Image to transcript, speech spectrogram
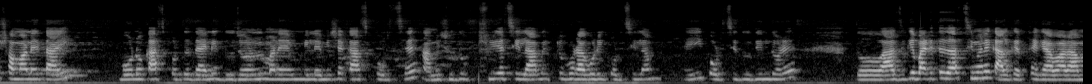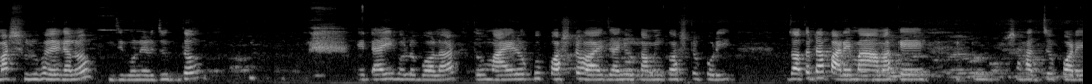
সমানে তাই। বোনও কাজ করতে দেয়নি। দুজন মানে মিলেমিশে কাজ করছে। আমি শুধু শুয়েছিলাম, একটু ঘোরাঘুরি করছিলাম। এই করছি দুদিন ধরে। তো আজকে বাড়িতে যাচ্ছি মানে কালকের থেকে আবার আমার শুরু হয়ে গেল জীবনের যুদ্ধ। এটাই হলো বলার। তো মায়েরও খুব কষ্ট হয়। যাই হোক, আমি কষ্ট করি। যতটা পারে মা আমাকে একটু সাহায্য করে।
